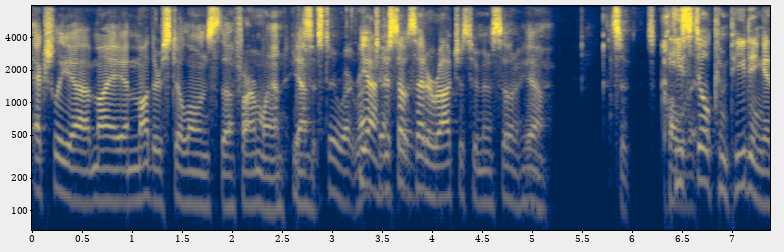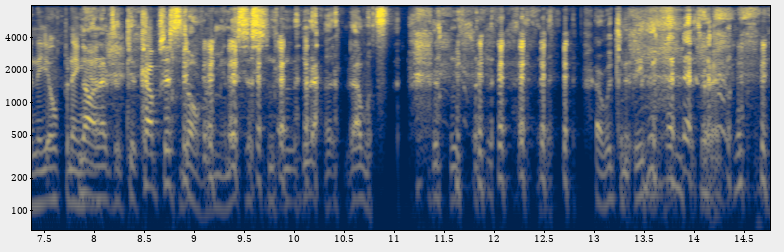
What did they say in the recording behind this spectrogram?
actually, uh, my mother still owns the farmland. Yeah, still right? Yeah, just outside of Rochester, Minnesota. Yeah. It's a, it's He's still competing in the opening. No, that's, the competition's over. I mean, this is that was. Are we competing? Right.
